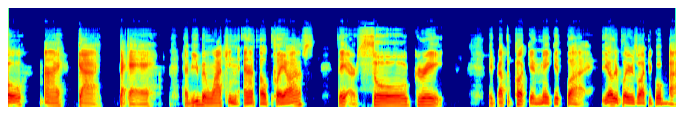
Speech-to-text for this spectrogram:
Oh my God, Becky. Have you been watching the NFL playoffs? They are so great. They drop the puck and make it fly. The other players watch it go by.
